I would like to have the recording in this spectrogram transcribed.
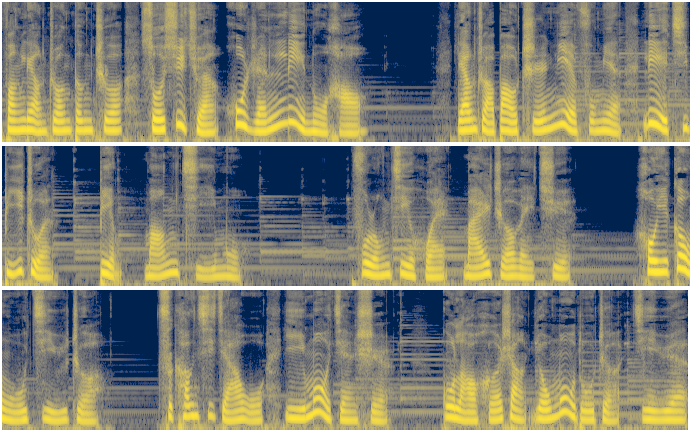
方靓装登车，所续权忽人力怒号，两爪抱持聂夫面，猎其鼻准，并盲其目。妇容既毁，埋者委去，后亦更无觊觎者。此康熙甲午以末见事，故老和尚有目睹者，皆曰：“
